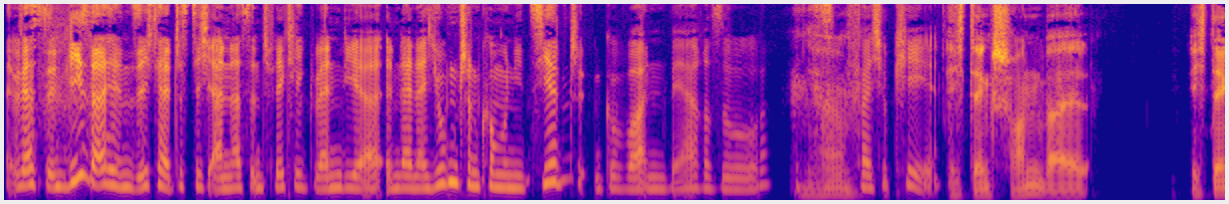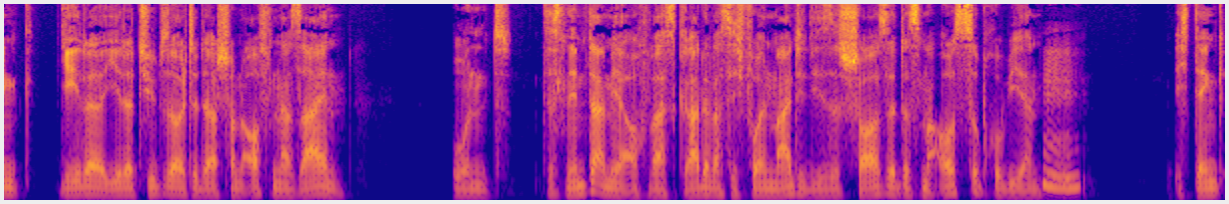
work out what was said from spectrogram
wärst du in dieser Hinsicht, hättest dich anders entwickelt, wenn dir in deiner Jugend schon kommuniziert geworden wäre, so Ja. völlig okay. Ich denke schon, weil ich denke, jeder, jeder Typ sollte da schon offener sein. Und das nimmt einem ja auch was, gerade was ich vorhin meinte, diese Chance, das mal auszuprobieren. Hm. Ich denke,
